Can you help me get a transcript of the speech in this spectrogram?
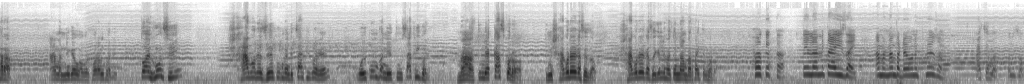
খারাপ। আমার নিগাও আবার ফরান করে তই শুনছি সাগরে যে কোম্পানি চাকরি করে ওই কোম্পানি তুই চাকরি করে। মা তুমি এক কাজ করো তুমি সাগরের কাছে যাও। সাগরের কাছে গেলে হয়তো নাম্বার পাইতে পারো। হ কাকা তাহলে আমি তাই যাই। আমার নাম্বারটা অনেক প্রয়োজন। আচ্ছা মা তাহলে যাও।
